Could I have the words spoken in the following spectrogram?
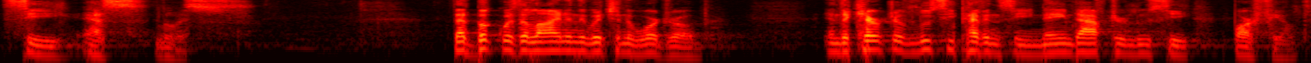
C.S. Lewis. That book was The Lion and the Witch in the Wardrobe, and the character of Lucy Pevensey, named after Lucy Barfield.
